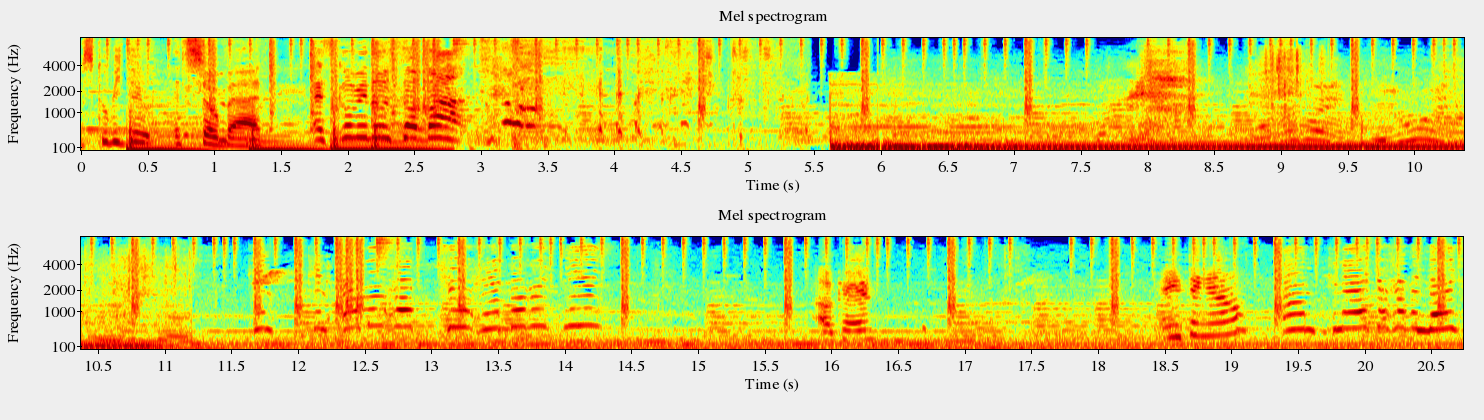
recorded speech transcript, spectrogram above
Scooby Doo, Scooby Doo. It's so bad. Scooby-Doo so bad. Can Elmo have two hamburgers, please? Okay. Anything else? Um, can I also have a large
